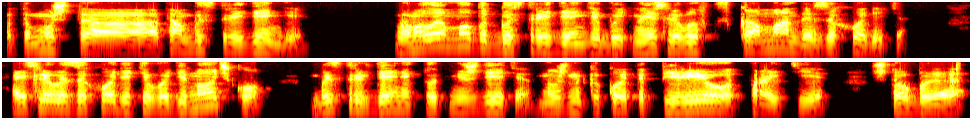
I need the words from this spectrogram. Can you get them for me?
потому что там быстрые деньги. В MLM могут быстрые деньги быть, но если вы с командой заходите, а если вы заходите в одиночку, быстрых денег тут не ждите. Нужно какой-то период пройти, чтобы,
